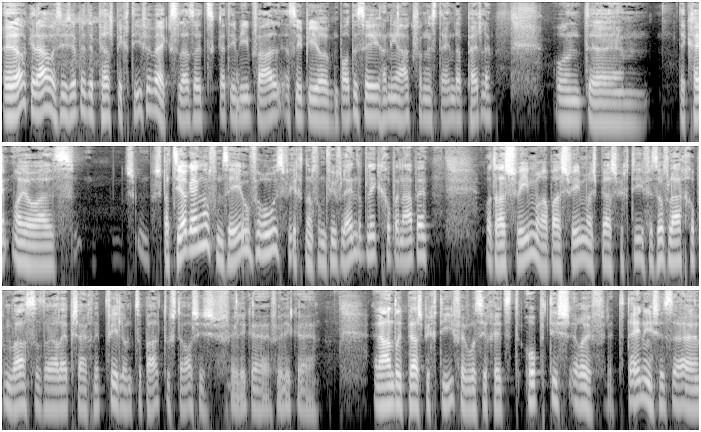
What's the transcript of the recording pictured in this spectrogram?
Ja, genau. Es ist eben der Perspektivenwechsel. Also jetzt gerade in meinem Fall, also ich bin ja am Bodensee, habe ich angefangen Stand-Up paddeln und ähm, den kennt man ja als Spaziergänger vom Seeufer aus, vielleicht noch vom Fünf-Länder-Blick oben runter. Oder als Schwimmer, aber als Schwimmer ist Perspektive so flach auf dem Wasser, da erlebst du eigentlich nicht viel. Und sobald du stehst, ist völlig, äh, völlig äh, eine andere Perspektive, die sich jetzt optisch eröffnet. Dann ist es, äh,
